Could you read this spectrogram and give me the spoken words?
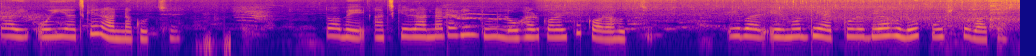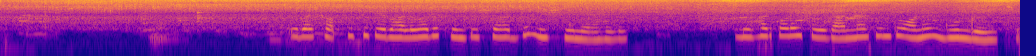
তাই ওই আজকে রান্না করছে। তবে আজকের রান্নাটা কিন্তু লোহার কড়াইতে করা হচ্ছে। এবার এর মধ্যে অ্যাড করে দেওয়া হলো পোস্ত বাটা। এবার সব কিছুকে ভালোভাবে খুন্তির সাহায্যে মিশিয়ে নেওয়া হলো। লোহার কড়াইতে রান্নার কিন্তু অনেক গুণ রয়েছে।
